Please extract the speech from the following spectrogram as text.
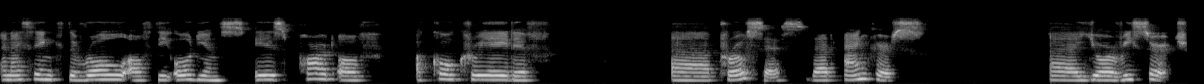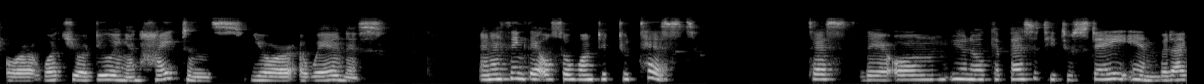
And I think the role of the audience is part of a co creative uh, process that anchors uh, your research or what you're doing and heightens your awareness. And I think they also wanted to test test their own you know capacity to stay in but i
